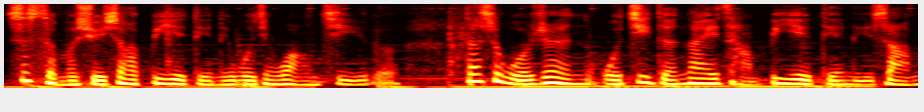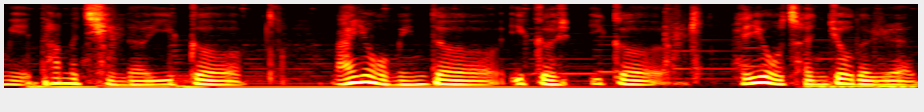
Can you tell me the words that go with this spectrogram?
是什么学校毕业典礼我已经忘记了。但是我认我记得那一场毕业典礼上面，他们请了一个蛮有名的一个一个很有成就的人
